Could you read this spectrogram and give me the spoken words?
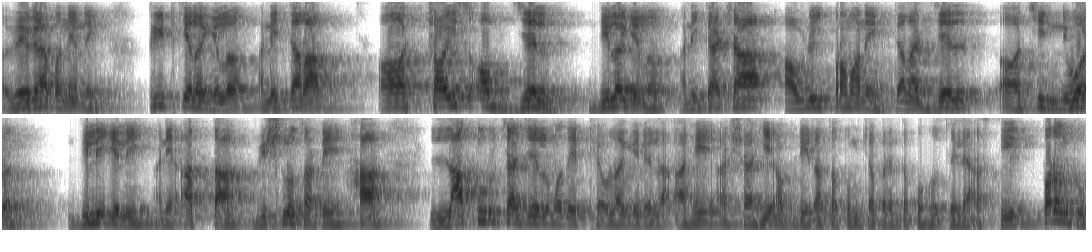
वेगळ्यापणेने ट्रीट केलं गेलं आणि त्याला चॉईस ऑफ जेल दिलं गेलं आणि त्याच्या आवडीप्रमाणे त्याला जेल ची निवड दिली गेली आणि आत्ता विष्णू चाटे हा लातूरच्या जेलमध्ये ठेवला गेलेला आहे अशाही अपडेट आता तुमच्यापर्यंत पोहोचलेल्या असतील. परंतु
